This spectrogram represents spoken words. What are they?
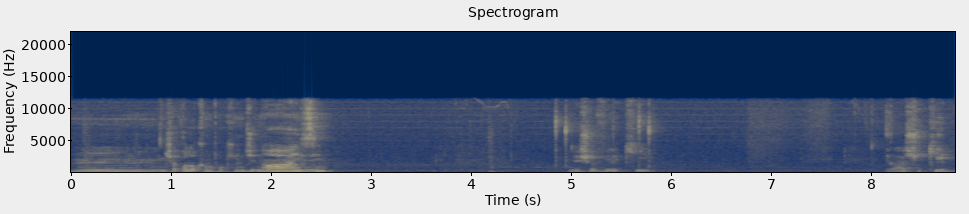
Hum, já colocar um pouquinho de noise. Deixa eu ver aqui. Eu acho que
